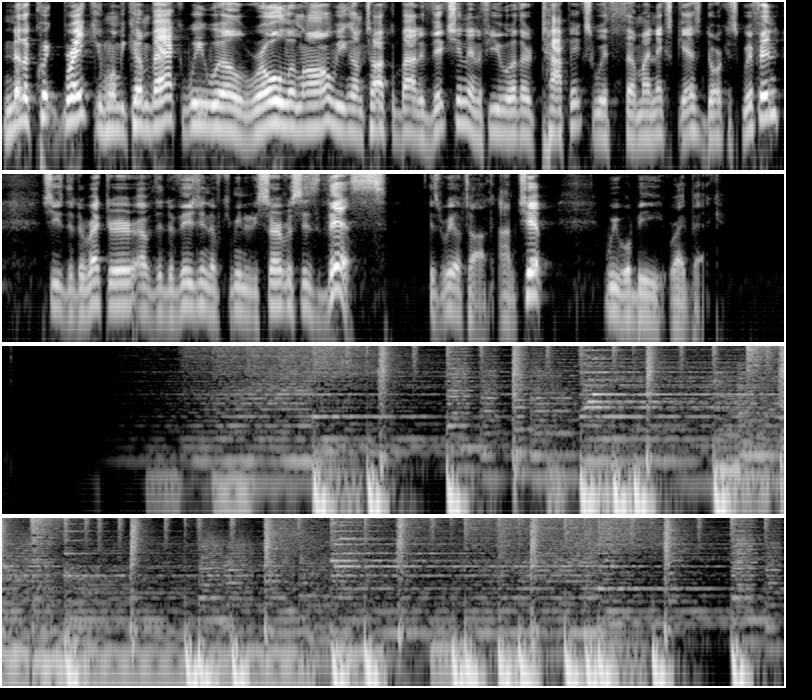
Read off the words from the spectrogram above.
Another quick break, and when we come back, we will roll along. We're going to talk about eviction and a few other topics with uh, my next guest, Dorcas Griffin. She's the director of the Division of Community Services. This is Real Talk. I'm Chip. We will be right back.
